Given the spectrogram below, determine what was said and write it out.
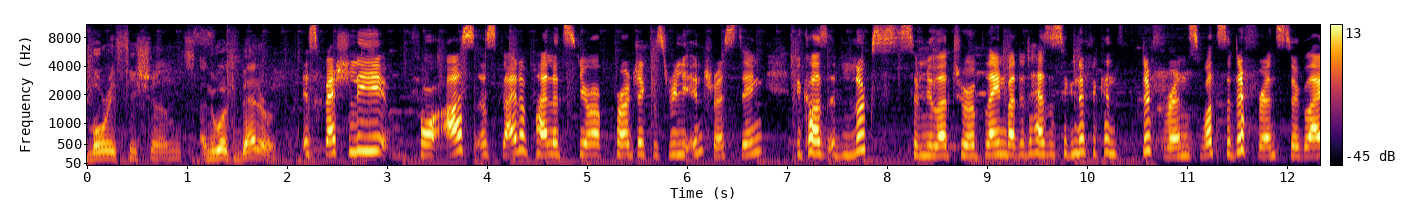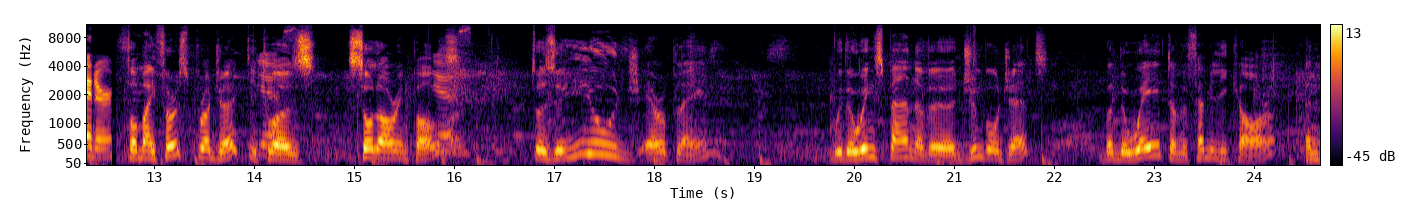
more efficient, and work better. Especially for us as glider pilots, your project is really interesting because it looks similar to a plane, but it has a significant difference. What's the difference to a glider? For my first project, it Yes. was Solar Impulse. Yes. It was a huge airplane with a wingspan of a jumbo jet, but the weight of a family car, and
